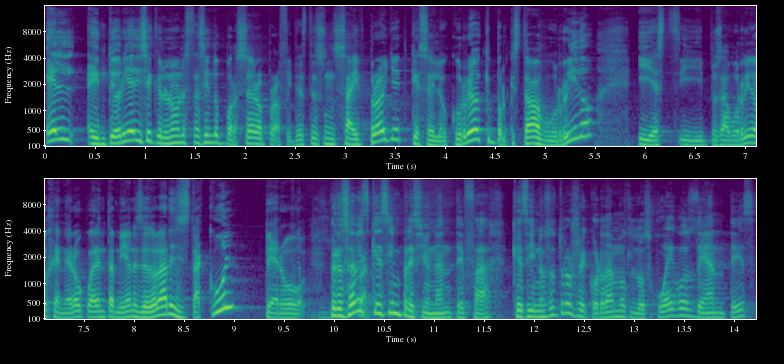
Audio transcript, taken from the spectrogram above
Él en teoría dice que no lo está haciendo por zero profit. Este es un side project que se le ocurrió que porque estaba aburrido y, y pues aburrido generó 40 millones de dólares y está cool, pero... Pero ¿sabes qué es impresionante, Fag? Que si nosotros recordamos los juegos de antes,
